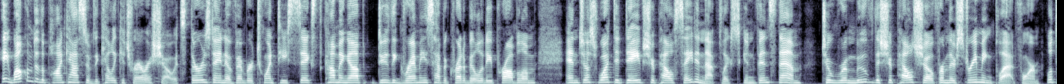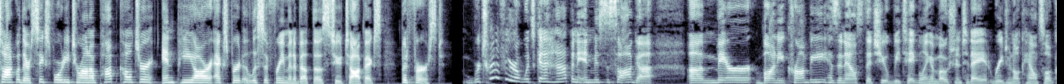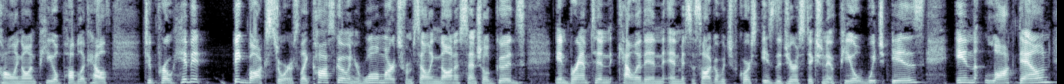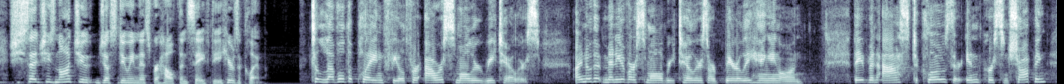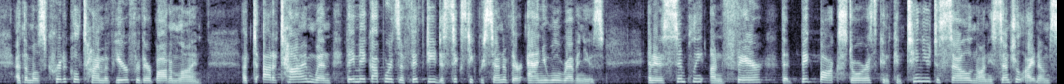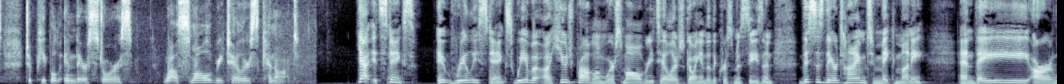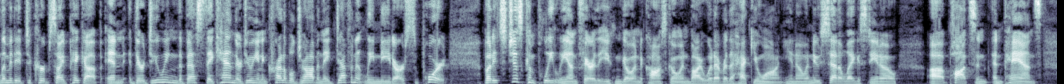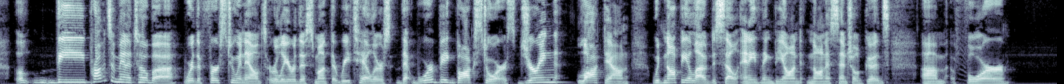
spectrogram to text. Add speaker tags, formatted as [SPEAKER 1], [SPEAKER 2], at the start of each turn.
[SPEAKER 1] Hey, welcome to the podcast of the Kelly Cutrara Show. It's Thursday, November 26th. Coming up, do the Grammys have a credibility problem? And just what did Dave Chappelle say to Netflix to convince them to remove the Chappelle Show from their streaming platform? We'll talk with our 640 Toronto pop culture NPR expert Alyssa Freeman about those two topics. But first, we're trying to figure out what's going to happen in Mississauga uh, Mayor Bonnie Crombie has announced that she'll be tabling a motion today at Regional Council calling on Peel Public Health to prohibit big box stores like Costco and your Walmarts from selling non-essential goods in Brampton, Caledon, and Mississauga, which of course is the jurisdiction of Peel, which is in lockdown. She said she's not ju- just doing this for health and safety. Here's a clip.
[SPEAKER 2] To level the playing field for our smaller retailers. I know that many of our small retailers are barely hanging on. They've been asked to close their in-person shopping at the most critical time of year for their bottom line, at a time when they make upwards of 50 to 60 percent of their annual revenues. And it is simply unfair that big box stores can continue to sell non-essential items to people in their stores, while small retailers cannot.
[SPEAKER 1] Yeah, it stinks. It really stinks. We have a, a, huge problem where small retailers going into the Christmas season, this is their time to make money and they are limited to curbside pickup and they're doing the best they can. They're doing an incredible job and they definitely need our support. But it's just completely unfair that you can go into Costco and buy whatever the heck you want, you know, a new set of Lagostina uh, pots and, and pans. The province of Manitoba were the first to announce earlier this month that retailers that were big box stores during lockdown would not be allowed to sell anything beyond non-essential goods um, for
